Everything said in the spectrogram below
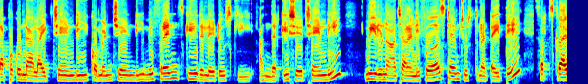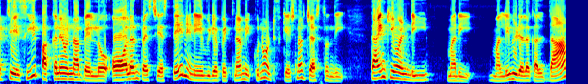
తప్పకుండా లైక్ చేయండి కామెంట్ చేయండి మీ ఫ్రెండ్స్కి రిలేటివ్స్కి అందరికీ షేర్ చేయండి. మీరు నా ఛానల్ని ఫస్ట్ టైం చూస్తున్నట్టయితే సబ్స్క్రైబ్ చేసి పక్కనే ఉన్న బెల్లో ఆల్ అని ప్రెస్ చేస్తే నేను ఏ వీడియో పెట్టినా మీకు నోటిఫికేషన్ వచ్చేస్తుంది. థ్యాంక్ యూ అండి. మరి మళ్ళీ వీడియోలో కలుద్దాం.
